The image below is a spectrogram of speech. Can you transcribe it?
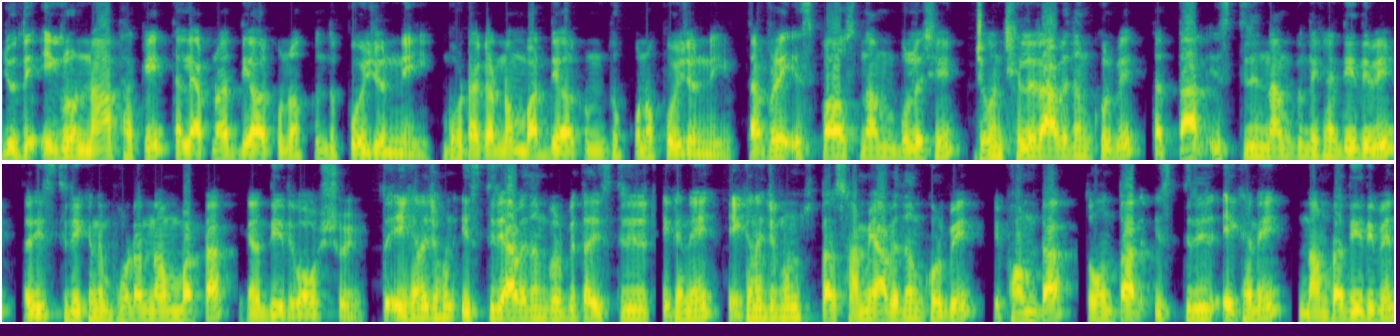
যদি এগুলো না থাকে, তাহলে আপনার দেওয়ার কোনো কিন্তু প্রয়োজন নেই। ভোটার কার্ড নম্বর দেওয়ার কিন্তু কোনো প্রয়োজন নেই। তারপরে স্পাউস নাম বলেছে, যখন ছেলেরা আবেদন করবে তার স্ত্রীর নাম কিন্তু এখানে দিয়ে দিবে। তার স্ত্রী এখানে ভোটার নাম্বারটা এখানে দিয়ে দেবে, অবশ্যই। তো এখানে যখন স্ত্রী আবেদন করবে, তার স্ত্রীর এখানে এখানে যখন তার স্বামী আবেদন করবে এই ফর্মটা, তখন তার স্ত্রীর এখানে নামটা দিয়ে দিবেন।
